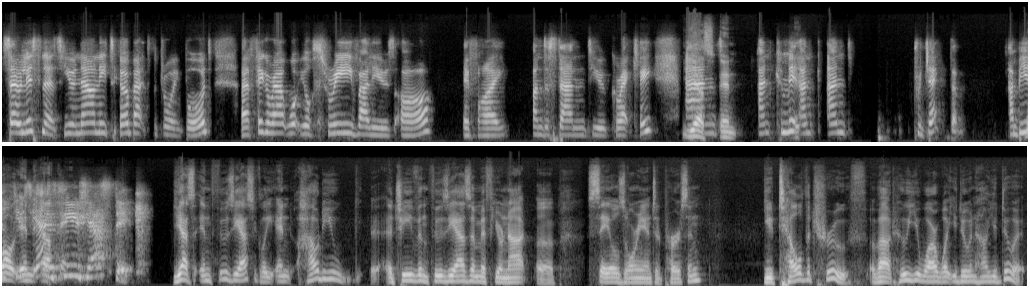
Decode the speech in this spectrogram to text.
So, listeners, you now need to go back to the drawing board, uh, figure out what your three values are, if I understand you correctly, yes, and, and and commit and, and project them and be Well, and, uh, enthusiastic. Yes, enthusiastically. And how do you achieve enthusiasm if you're not a sales oriented person? You tell the truth about who you are, what you do, and how you do it.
